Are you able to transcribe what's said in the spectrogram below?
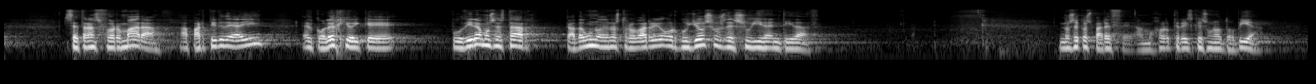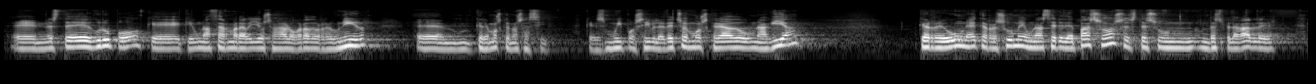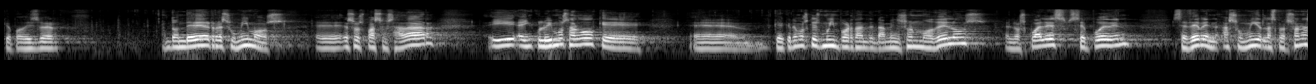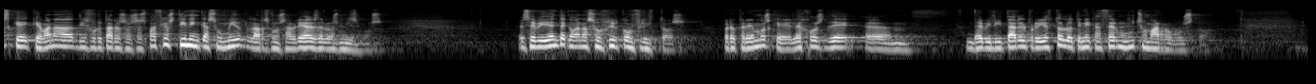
se transformara a partir de ahí el colegio y que pudiéramos estar cada uno de nuestro barrio, orgullosos de su identidad. No sé qué os parece, a lo mejor creéis que es una utopía. En este grupo que, un azar maravilloso ha logrado reunir, em, creemos que no es así, que es muy posible. De hecho, hemos creado una guía que reúne, que resume una serie de pasos. Este es un, desplegable que podéis ver, donde resumimos eh, esos pasos a dar e incluimos algo que, eh, que creemos que es muy importante también. Son modelos en los cuales se pueden, se deben asumir, las personas que, van a disfrutar esos espacios tienen que asumir las responsabilidades de los mismos. Es evidente que van a surgir conflictos, pero creemos que lejos de eh, debilitar el proyecto lo tiene que hacer mucho más robusto.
